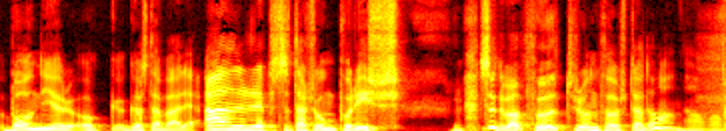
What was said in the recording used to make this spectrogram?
Bonnier och Gustav Waller, all representation på Riche. Så det var fullt från första dagen. Ja, wow.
